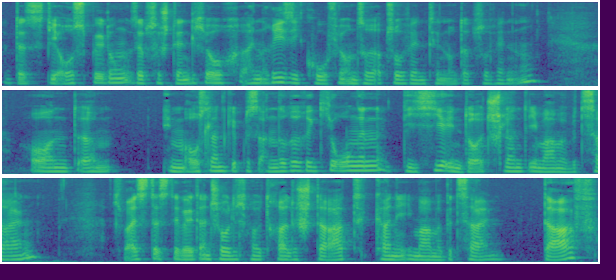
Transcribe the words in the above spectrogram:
dass die Ausbildung selbstverständlich auch ein Risiko für unsere Absolventinnen und Absolventen. Und ähm, im Ausland gibt es andere Regierungen, die hier in Deutschland Imame bezahlen. Ich weiß, dass der weltanschaulich neutrale Staat keine Imame bezahlen darf.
